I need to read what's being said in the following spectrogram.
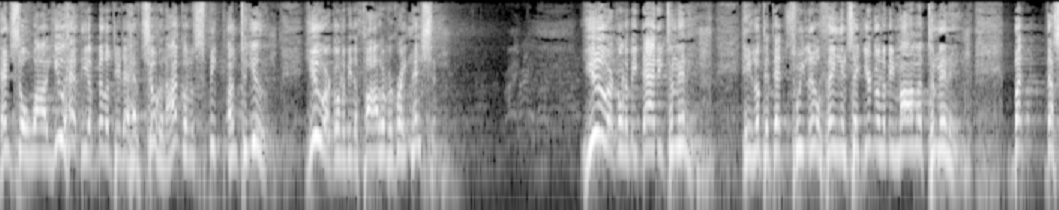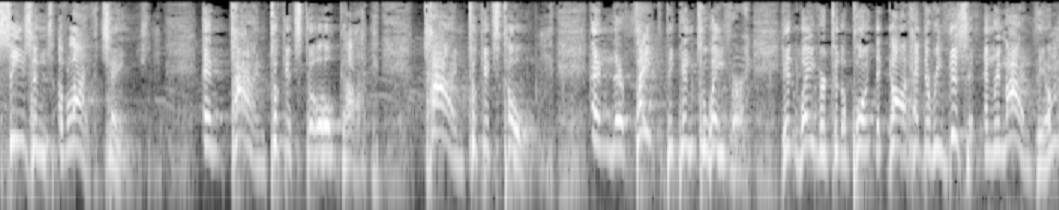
And so while you have the ability to have children, I'm going to speak unto you you are going to be the father of a great nation. You are going to be daddy to many. He looked at that sweet little thing and said, you're going to be mama to many. But the seasons of life changed and time took its toll. God, time took its toll and their faith began to waver. It wavered to the point that God had to revisit and remind them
